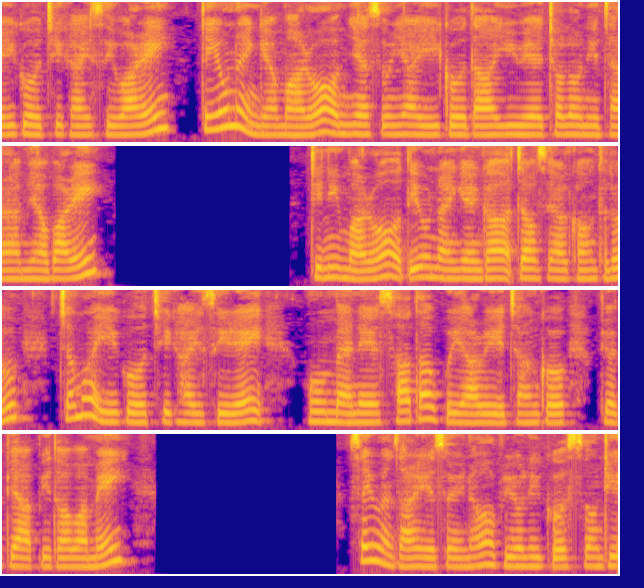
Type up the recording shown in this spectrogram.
ကြီးကိုထိခိုက်စေပါတယ်။တရုတ်နိုင်ငံမှာတော့အမျက်စွန်ရည်ကိုသာရည်ရွယ်ထုတ်လုပ်နေကြတာများပါတယ်။ဒီနေ့မှာတော့တရုတ်နိုင်ငံကကြောက်စရာကောင်းသလိုကျမကြီးကိုထိခိုက်စေတဲ့မွန်မှန်တဲ့စားတောက်ပွေရာတွေအကြောင်းကိုပြောပြပေးသွားပါမယ်။ စိတ်ဝင်စားရဆိုရင်တော့ဗီဒီယိုလေးကိုဆုံးထိ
